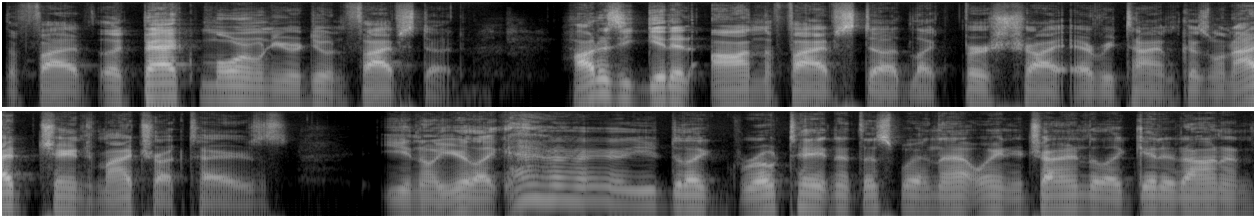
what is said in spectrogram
the five? Like back more when you were doing five stud. How does he get it on the five stud like first try every time? Because when I change my truck tires, you know, you're like, eh, you like rotating it this way and that way, and you're trying to like get it on. And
